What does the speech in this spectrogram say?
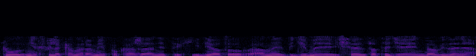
tu niech chwilę kamera mnie pokaże, a nie tych idiotów, a my widzimy się za tydzień. Do widzenia.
